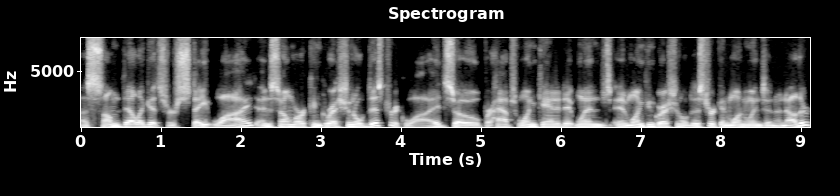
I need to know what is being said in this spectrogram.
Uh, some delegates are statewide and some are congressional district wide. So perhaps one candidate wins in one congressional district and one wins in another.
